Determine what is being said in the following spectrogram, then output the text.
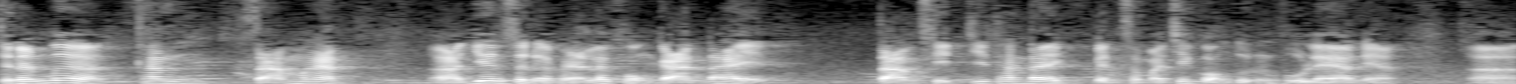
ฉะนั้นเมื่อท่านสามารถอ่ายื่นเสนอแผนและโครงการได้ตามสิทธิ์ที่ท่านได้เป็นสมาชิกกองทุนฟื้นฟูแล้วเนี่ยอ่า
